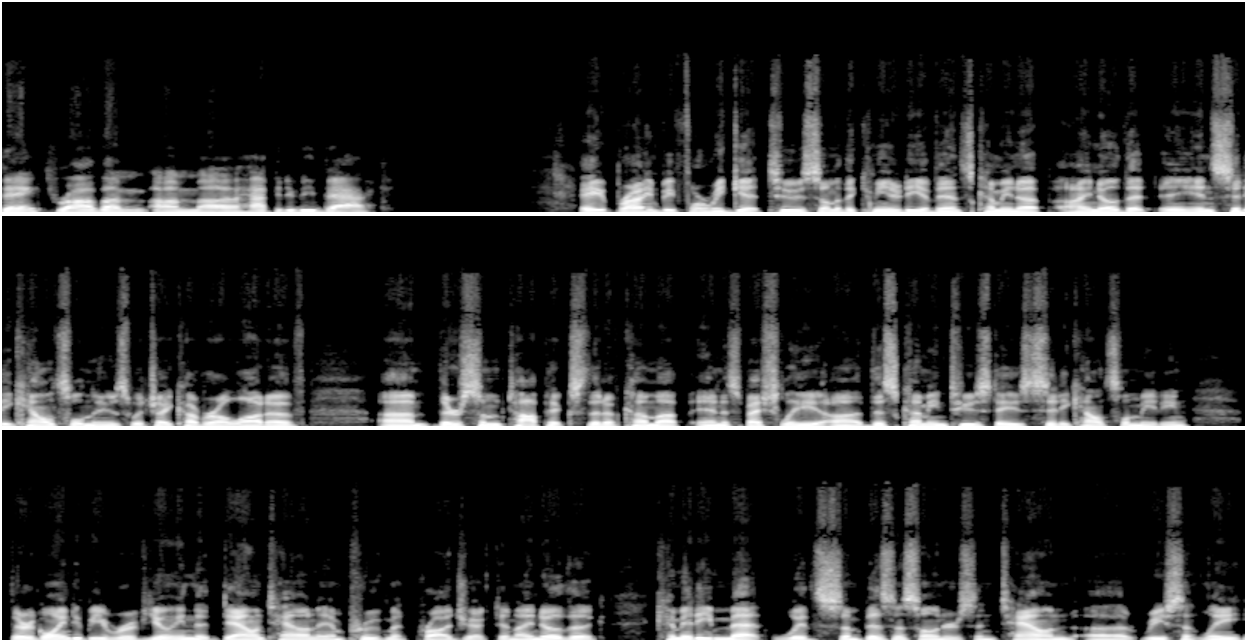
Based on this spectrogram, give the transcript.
Thanks, Rob. I'm I'm uh, happy to be back. Hey, Brian, before we get to some of the community events coming up, I know that in city council news, which I cover a lot of, um, there's some topics that have come up, and especially uh, this coming Tuesday's city council meeting. They're going to be reviewing the downtown improvement project. And I know the committee met with some business owners in town uh, recently,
